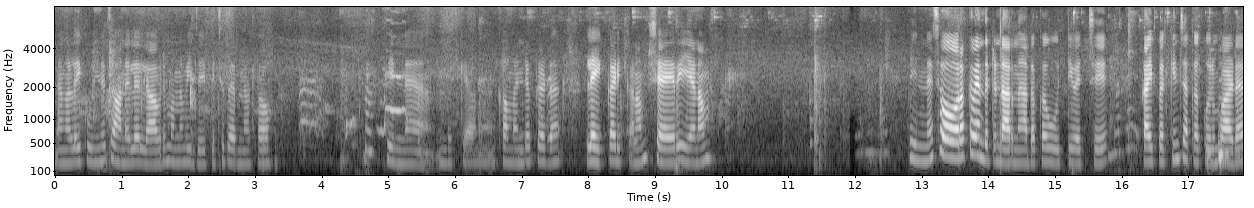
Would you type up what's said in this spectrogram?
ഞങ്ങളുടെ ഈ കുഞ്ഞു ചാനൽ എല്ലാവരും ഒന്ന് വിജയിപ്പിച്ച് തരണം കേട്ടോ. പിന്നെ എന്തൊക്കെയാണ്? കമന്റൊക്കെ ഇട. ലൈക്ക് അടിക്കണം ഷെയർ ചെയ്യണം. പിന്നെ ചോറൊക്കെ വെന്തിട്ടുണ്ടായിരുന്നു. അതൊക്കെ ഊറ്റി വെച്ച് കൈപ്പക്കും ചക്കക്കുരും പാടെ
